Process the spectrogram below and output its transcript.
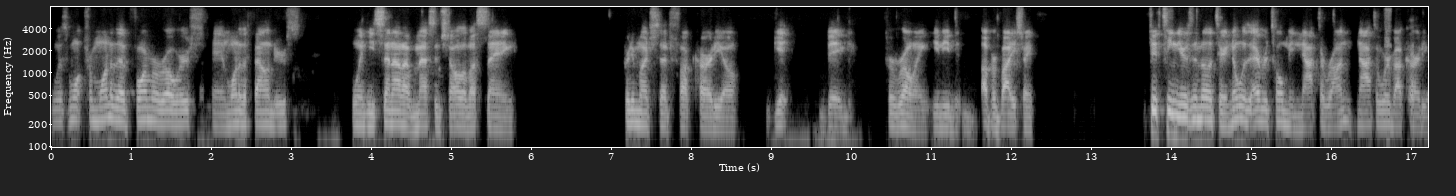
was one, from one of the former rowers and one of the founders when he sent out a message to all of us saying, pretty much said, fuck cardio, get big for rowing. You need upper body strength. 15 years in the military, no one's ever told me not to run, not to worry about cardio.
